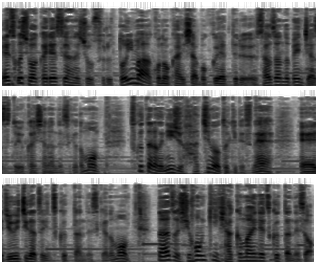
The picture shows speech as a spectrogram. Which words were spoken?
えー、少し分かりやすい話をすると、今この会社、僕がやってるサウザンドベンチャーズという会社なんですけども、作ったのが28の時ですね、えー、11月に作ったんですけども、まず資本金100万円で作ったんですよ。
